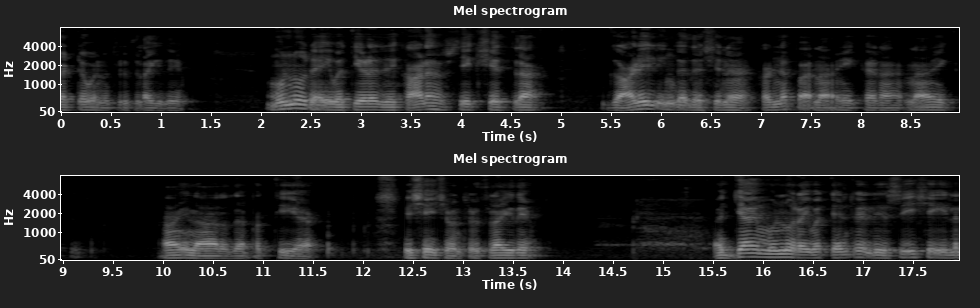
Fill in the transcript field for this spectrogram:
ಘಟ್ಟವನ್ನು ತಿಳಿಸಲಾಗಿದೆ. ಮುನ್ನೂರ ಐವತ್ತೇಳರಲ್ಲಿ ಕಾಳಹಸ್ತಿ ಕ್ಷೇತ್ರ, ಗಾಳಿಲಿಂಗ ದರ್ಶನ, ಕಣ್ಣಪ್ಪ ನಾಯಕರ ನಾಯಕ, ನಾಯನಾರದ ಭಕ್ತಿಯ ವಿಶೇಷವನ್ನು ತಿಳಿಸಲಾಗಿದೆ. ಅಧ್ಯಾಯ ಮುನ್ನೂರ ಐವತ್ತೆಂಟರಲ್ಲಿ ಶ್ರೀಶೈಲ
